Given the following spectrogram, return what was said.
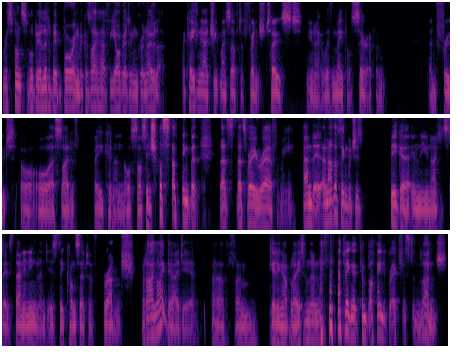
response will be a little bit boring because I have yogurt and granola. Occasionally, I treat myself to French toast, you know, with maple syrup and and fruit, or or a side of bacon and or sausage or something. But that's that's very rare for me. And another thing which is bigger in the United States than in England is the concept of brunch. But I like the idea of um, getting up late and then having a combined breakfast and lunch.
